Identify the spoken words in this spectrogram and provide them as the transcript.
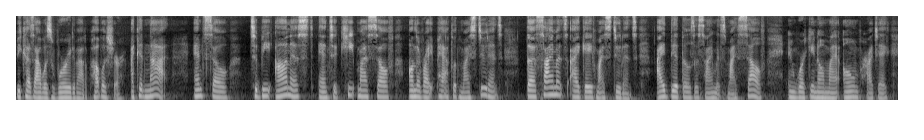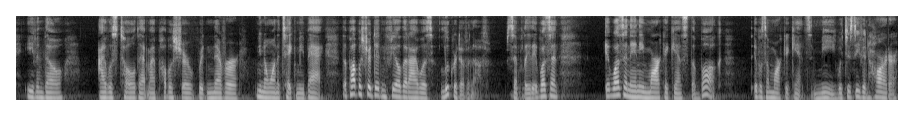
because I was worried about a publisher, I could not. And so to be honest and to keep myself on the right path with my students, the assignments I gave my students, I did those assignments myself in working on my own project, even though I was told that my publisher would never, you know, want to take me back. The publisher didn't feel that I was lucrative enough. Simply, it wasn't, it wasn't any mark against the book. It was a mark against me, which is even harder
